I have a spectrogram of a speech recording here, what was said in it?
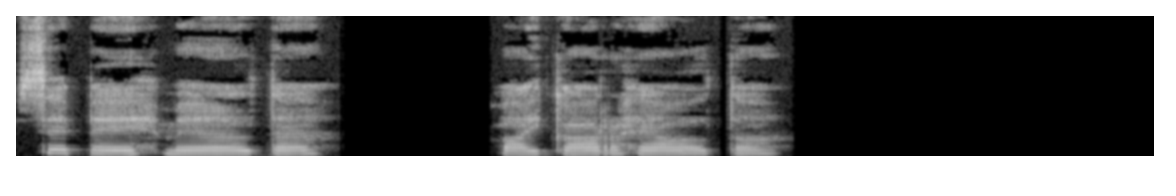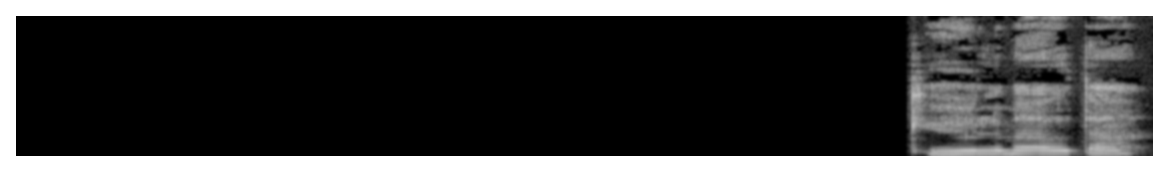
se pehmeältä vai karhealta? Kylmältä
